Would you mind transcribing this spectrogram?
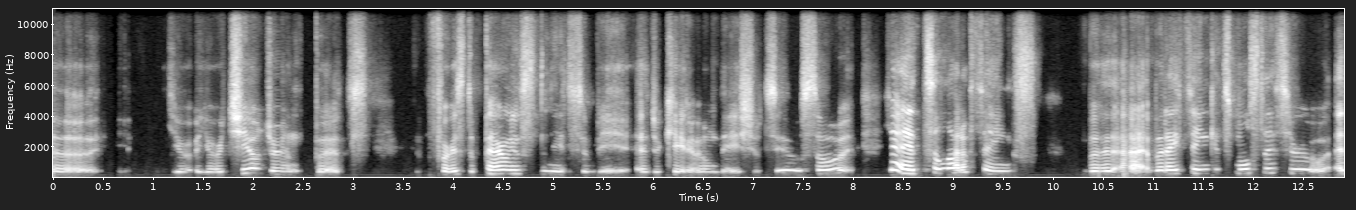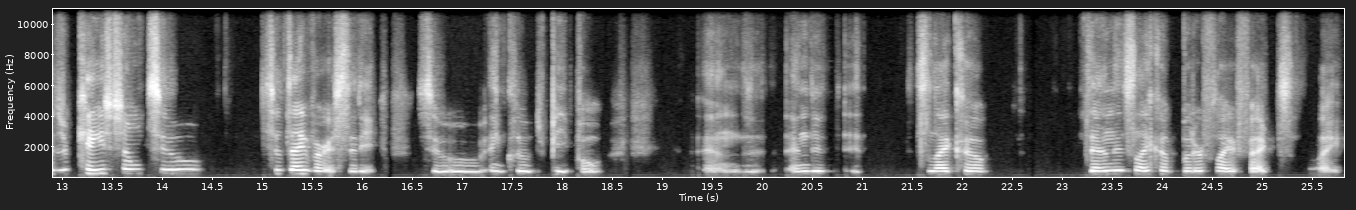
uh, your your children, but first the parents need to be educated on the issue too. So yeah, it's a lot of things, but I, but I think it's mostly through education to to diversity, to include people, and and it, it, it's like a then it's like a butterfly effect, like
